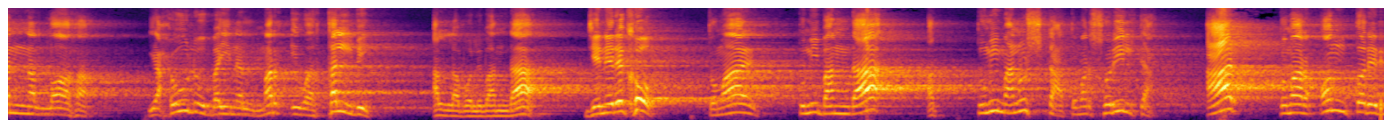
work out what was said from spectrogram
আন্নাল্লাহ ইয়াহুলু বাইনাল মারই ওয়া কলবি। আল্লাহ বলে, বান্দা, জেনে রেখো, তোমার, তুমি বান্দা তুমি মানুষটা, তোমার শরীরটা, আর তোমার অন্তরের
